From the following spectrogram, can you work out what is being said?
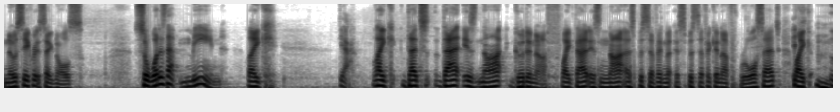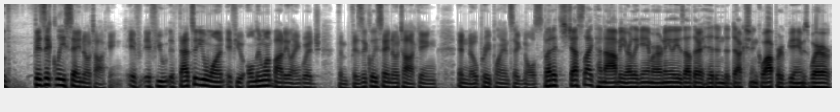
no secret signals. So, what does that mean? Like. Like that's that is not good enough. Like that is not a specific a specific enough rule set. Like mm. physically say no talking. If if you if that's what you want if you only want body language then physically say no talking and no pre-planned signals. But it's just like Hanabi or the game or any of these other hidden deduction cooperative games where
